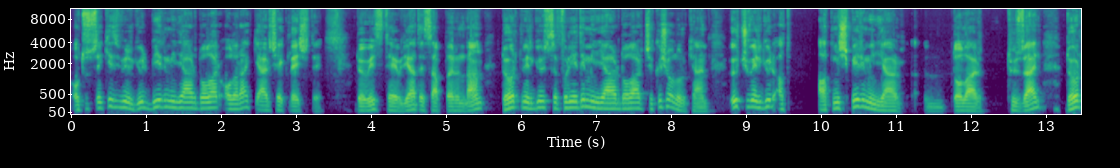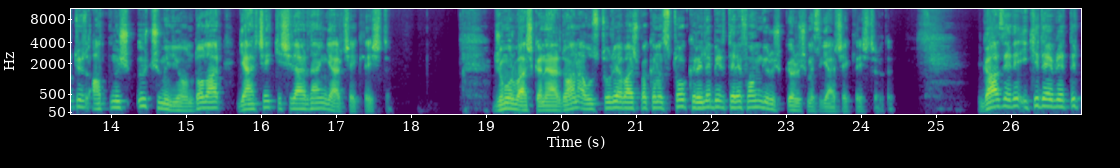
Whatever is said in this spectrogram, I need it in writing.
38,1 milyar dolar olarak gerçekleşti. Döviz tevdiat hesaplarından 4,07 milyar dolar çıkış olurken 3,61 milyar dolar tüzel 463 milyon dolar gerçek kişilerden gerçekleşti. Cumhurbaşkanı Erdoğan Avusturya Başbakanı Stoker ile bir telefon görüş görüşmesi gerçekleştirdi. Gazze'de iki devletli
